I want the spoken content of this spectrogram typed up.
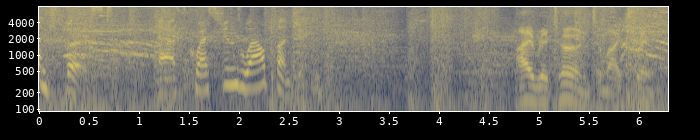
Punch first. Ask questions while punching. I return to my training.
